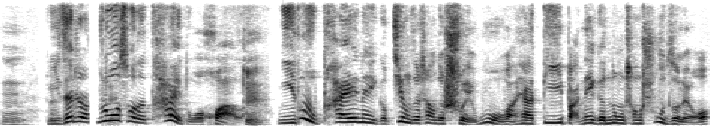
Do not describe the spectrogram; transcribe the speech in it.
嗯，你在这儿啰嗦的太多话了。对，你不拍那个镜子上的水雾往下滴，把那个弄成数字流，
